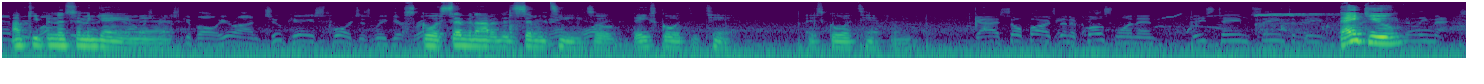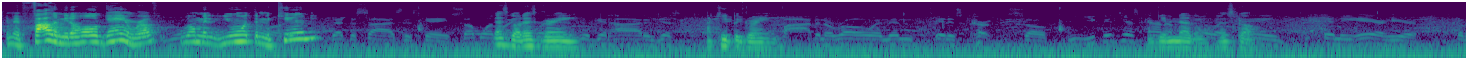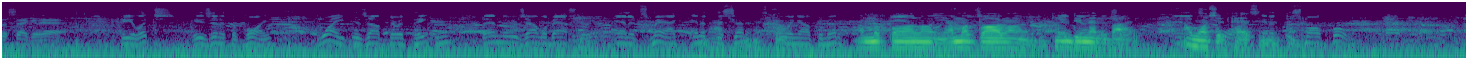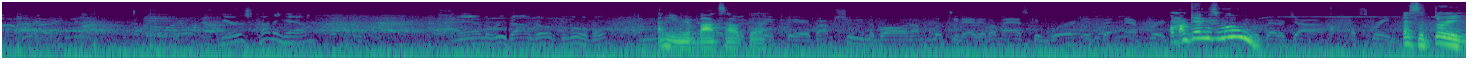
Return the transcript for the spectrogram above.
I'm keeping us in the game, man. basketball here on 2K Sports as we get ready Scored seven out of the the second half 17, so they scored the 10. They scored 10 from me. Guys, so far it's been a close one, and these teams seem to be Thank very you. evenly matched. They been following me the whole game, rough. You want me? To, you want them to kill me? That decides this game. Someone Let's go, that's green. will get hot and just I keep it green. Five in a row, and then it is curtains. So you, you can just I get another one. Let's go. change In the air here for the second half. Felix He's in at the point. White is out there with Peyton. Then there's Alabaster. And in at the center, filling out the middle. I'm up all on you. I'm up all on you. Can't do nothing about it. I want you to pass it in in the at the paint. small forward. Here's Cunningham. And the rebound goes to Louisville. I didn't even box out there. Pick there. If I'm shooting the ball and I'm looking at it, I'm asking where is the effort? Oh my goodness, move. Better job of screening. That's a three.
